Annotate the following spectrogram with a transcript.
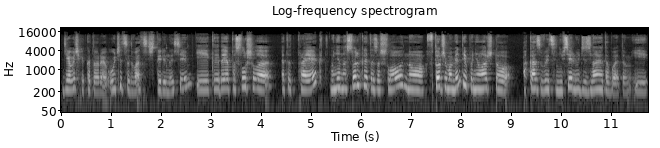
девочке, которая учится 24 на 7. И когда я послушала этот проект, мне настолько это зашло, но в тот же момент я поняла, что оказывается, не все люди знают об этом. И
